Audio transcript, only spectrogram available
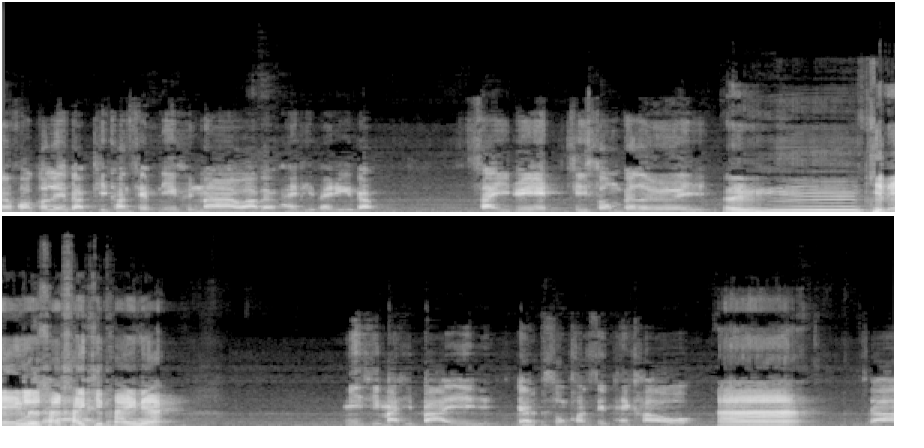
อฟอร์ดก็เลยแบบคิดคอนเซปต์นี้ขึ้นมาว่าแบบให้พี่แพดดี้แบบใส่เดรสสีส้มไปเลย เอ้ยคิดเองหรือใครใครคิดให้เนี่ย มีที่มาที่ไปแบบส่งคอนเซปต์ให้เขาอ่า ใช่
